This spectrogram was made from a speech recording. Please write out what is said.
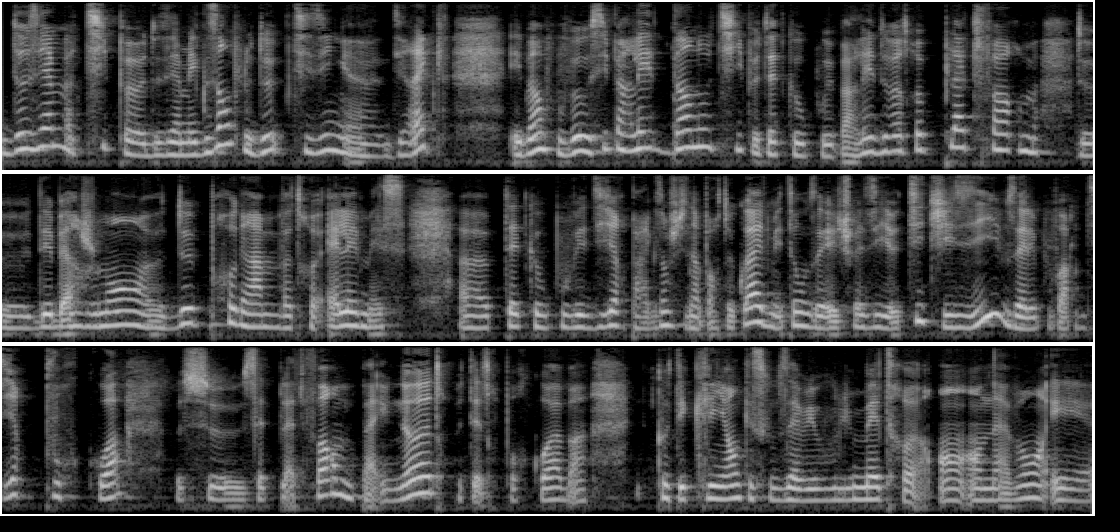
Deuxième type, euh, deuxième exemple de teasing euh, direct, eh ben vous pouvez aussi parler d'un outil. Peut-être que vous pouvez parler de votre plateforme de d'hébergement euh, de programme, votre LMS. Peut-être que vous pouvez dire, par exemple, je dis n'importe quoi. Admettons, vous avez choisi Teach Easy, vous allez pouvoir dire pourquoi ce, cette plateforme, pas une autre. Peut-être pourquoi, ben côté client, qu'est-ce que vous avez voulu mettre en, avant et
